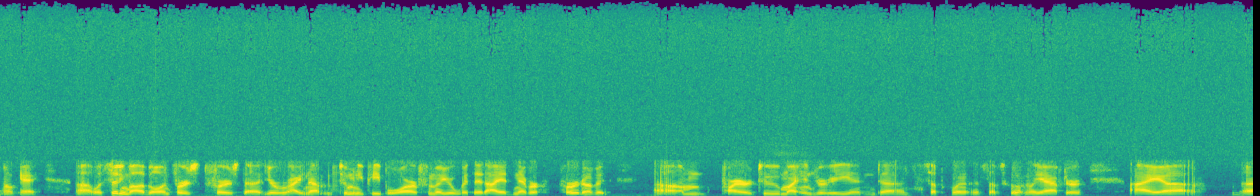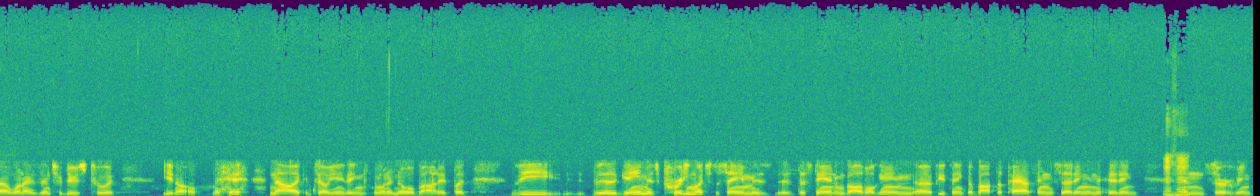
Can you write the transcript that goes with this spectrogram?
Okay. Uh, with sitting volleyball, and first, first, uh, you're right. Not too many people are familiar with it. I had never heard of it um, prior to my injury, and uh, subsequent, subsequently after I, uh, uh, when I was introduced to it, you know, now I can tell you anything you want to know about it. But the the game is pretty much the same as, as the standing volleyball game. Uh, if you think about the passing, the setting, and the hitting mm-hmm. and serving,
